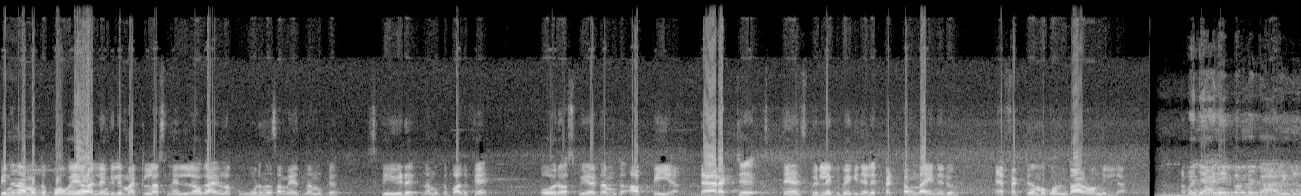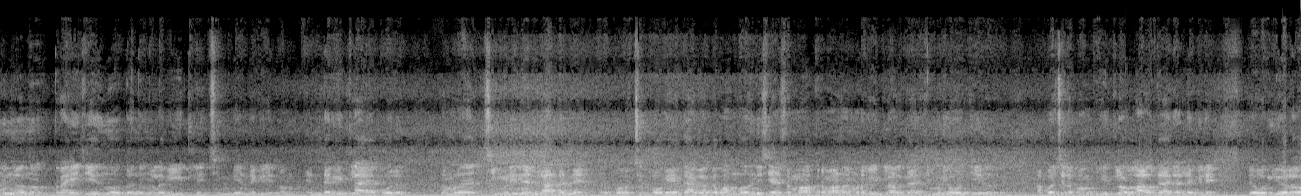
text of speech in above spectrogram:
പിന്നെ നമുക്ക് പുകയോ അല്ലെങ്കിൽ മറ്റുള്ള സ്മെല്ലോ കാര്യങ്ങളോ കൂടുന്ന സമയത്ത് നമുക്ക് സ്പീഡ് നമുക്ക് പതുക്കെ ഓരോ സ്പീഡായിട്ട് നമുക്ക് അപ്പ് ചെയ്യാം. ഡയറക്റ്റ് തേർഡ് സ്പീഡിലേക്ക് പോയി കഴിഞ്ഞാൽ പെട്ടെന്ന് അതിനൊരു എഫക്റ്റ് നമുക്ക് ഉണ്ടാകണമെന്നില്ല അപ്പൊ ഞാൻ ഈ പറഞ്ഞ കാര്യങ്ങൾ നിങ്ങളൊന്ന് ട്രൈ ചെയ്ത് നോക്കുക. നിങ്ങളുടെ വീട്ടിൽ ചിമ്മിണി ഉണ്ടെങ്കിൽ. ഇപ്പം എന്റെ വീട്ടിലായാൽ പോലും നമ്മുടെ ചിമ്മിണിനെല്ലാം തന്നെ കുറച്ച് പുകയും കാര്യങ്ങളൊക്കെ വന്നതിന് ശേഷം മാത്രമാണ് നമ്മുടെ വീട്ടിലെ ആൾക്കാർ ചിമ്മിണി ഓൺ ചെയ്യുന്നത്. അപ്പോൾ ചിലപ്പം വീട്ടിലുള്ള ആൾക്കാർ അല്ലെങ്കിൽ രോഗികളോ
